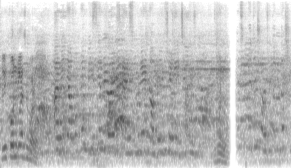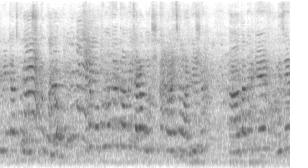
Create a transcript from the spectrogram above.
তুমি কোন ক্লাসে পড়ো? আমি নবগ্রাম বিসিএম গার্লস হাই স্কুলের নবম শ্রেণির ছাত্রী। ধন্যবাদ। স্কুলে যে সচেতনতা শিবিরটা আজকে অনুষ্ঠিত হলো। সেটা প্রথমত তো আমি যারা অনুষ্ঠিত করেছে ওয়ার্ড তাদেরকে নিজের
